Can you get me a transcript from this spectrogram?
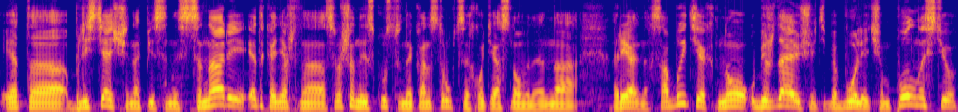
это блестяще написанный сценарий, это, конечно, совершенно искусственная конструкция, хоть и основанная на реальных событиях, но убеждающая тебя более чем полностью.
